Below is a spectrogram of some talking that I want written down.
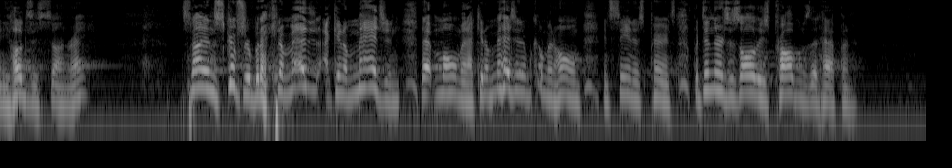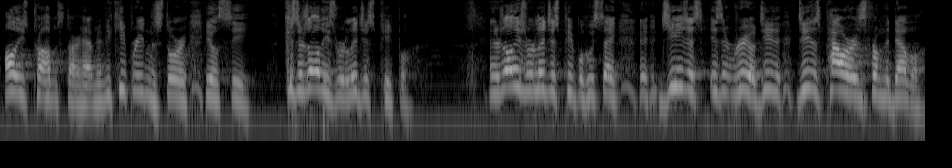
and he hugs his son, right? It's not in the scripture, but I can imagine, I can imagine that moment. I can imagine him coming home and seeing his parents. But then there's just all these problems that happen. All these problems start happening. If you keep reading the story, you'll see. Because there's all these religious people. And there's all these religious people who say, eh, Jesus isn't real. Jesus, Jesus' power is from the devil.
